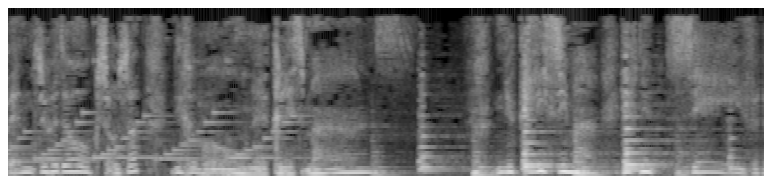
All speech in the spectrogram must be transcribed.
Bent u het ook zo zat, die gewone klisma's? Nuclissima heeft nu zeven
